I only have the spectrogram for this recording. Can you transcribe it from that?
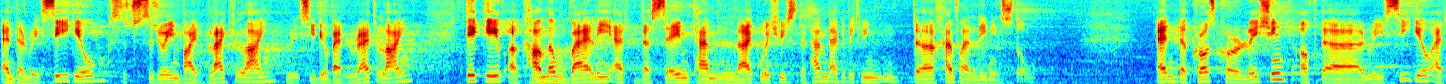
and the residual, strain by the black line, residual by the red line, they give a common value at the same time lag, which is the time lag between the Hanford and Livingston. And the cross correlation of the residual at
